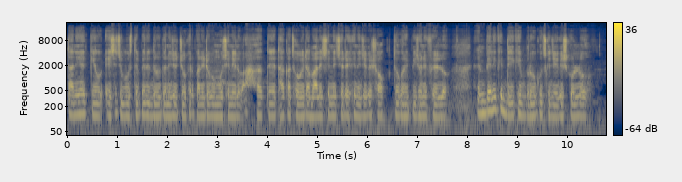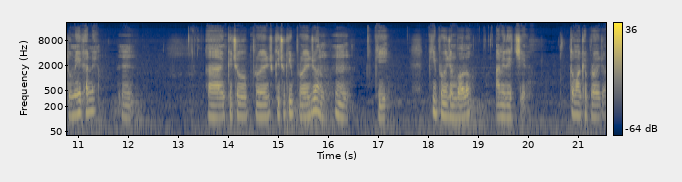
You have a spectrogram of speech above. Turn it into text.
তানিয়া কেউ এসেছে বুঝতে পেরে দ্রুত নিজের চোখের পানিটুকু মুছে নিল। হাতে থাকা ছবিটা বালিশের নিচে রেখে নিজেকে শক্ত করে পিছনে ফেলল। বেলিকে দেখে ব্রো কুচকে জিজ্ঞেস করল, তুমি এখানে? হুম। কিছু প্রয়োজন কিছু কি প্রয়োজন? হুম। কি? কি প্রয়োজন বলো? আমি দিচ্ছি। তোমাকে প্রয়োজন।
